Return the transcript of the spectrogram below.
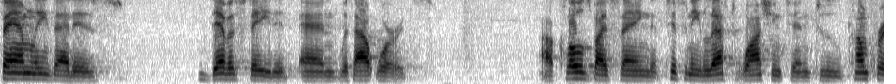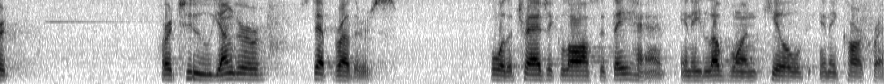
family that is devastated and without words. I'll close by saying that Tiffany left Washington to comfort her two younger stepbrothers for the tragic loss that they had in a loved one killed in a car crash.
